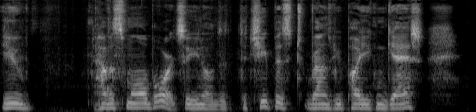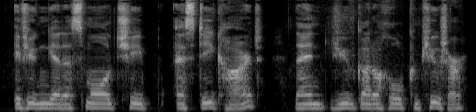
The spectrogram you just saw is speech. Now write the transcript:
you have a small board. So, you know, the, the cheapest Raspberry Pi you can get, if you can get a small, cheap SD card, then you've got a whole computer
